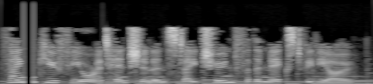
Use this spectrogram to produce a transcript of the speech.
Thank you for your attention and stay tuned for the next video.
